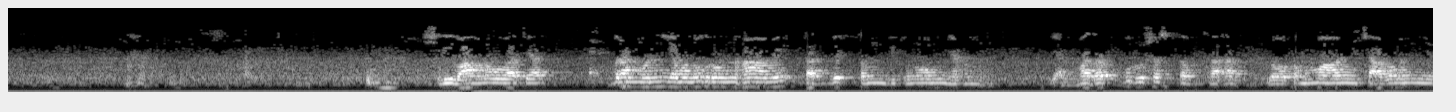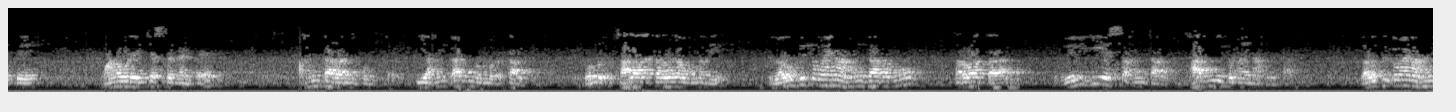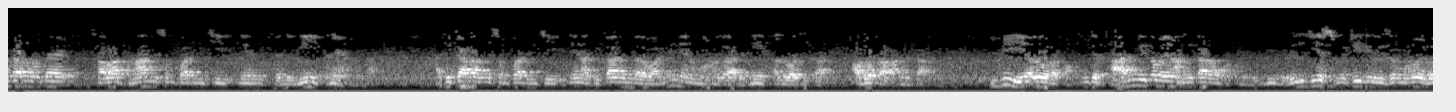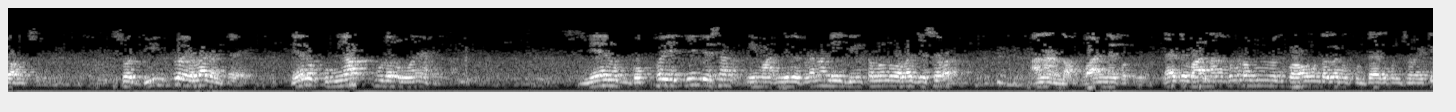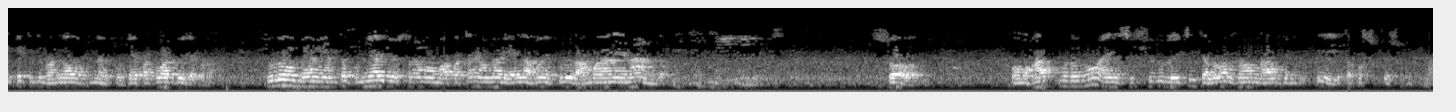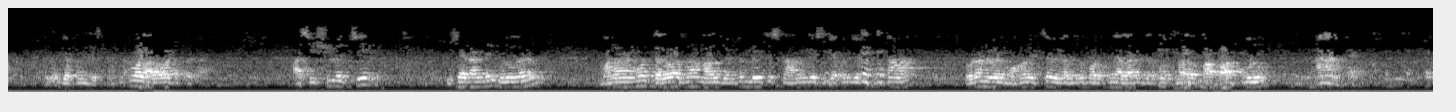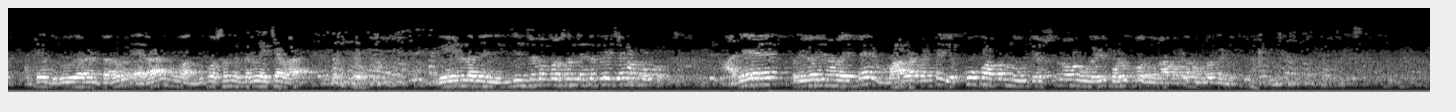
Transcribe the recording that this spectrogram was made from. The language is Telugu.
బ్రహ్మణ్యమను గృహామి తద్విత్తం విధునోమ్యహం జన్మదత్పురుషస్తబ్ధ లోకం మాం చావమన్యతే. మానవుడు ఏం చేస్తాడంటే అహంకారాన్ని పొందుతాడు. ఈ అహంకారం రెండు రకాలు. రెండు చాలా రకాలుగా ఉన్నది. లౌకికమైన అహంకారము తర్వాత రిలీజియస్ అహంకారం ధార్మికమైన అహంకారం. లౌకికమైన అహంకారం అంటే చాలా ధనాన్ని సంపాదించి నేను ధనిని అనే అహంకారం. అధికారాన్ని సంపాదించి నేను అధికారం గలవాడిని నేను మనగాడిని అదో అధికారం అదొక అహంకారం. ఇది అదో రకం. ఇంకా ధార్మికమైన అహంకారం ఒకటి ఇది రిలీజియస్ మెటీరియలిజం ఏదో అనుకుంటుంది. సో దీంట్లో ఎలాగంటే నేను పుణ్యాత్ముడను అని అహంకారం నేను గొప్ప యజ్ఞం చేశాను. నీ మా నీవు ఎప్పుడైనా నీ జీవితంలో అలా చేసావా అని అన్నాం వాడినే పట్టుకుని లేకపోతే వాడిని అనుకోవడం మీకు బాగుండదు అనుకుంటే అది కొంచెం ఎటికెట్కి భంగం అవుతుంది అనుకుంటే పక్కవాడితో చెప్పడం. చూడు మేము ఎంత పుణ్యాలు చేస్తున్నామో మా పక్కనే ఉన్నాడు ఏం లాభం? ఎప్పుడు రామానేనా అంటాం సో ఓ మహాత్ముడును ఆయన శిష్యుడు లేచి తెల్లవారుజాము నాలుగు గంటలకి తపస్సు చేసుకుంటున్నారు జపం చేసుకుంటున్నారు వాళ్ళు అలవాటు ప్రకారం ఆ శిష్యులు వచ్చి చూశారండి గురువుగారు మనమేమో తెల్లవారుజాము నాలుగు గంటలు లేచి స్నానం చేసి జపం చేసుకుంటామా చూడండి వీళ్ళు మొహం ఇస్తే వీళ్ళందరూ పడుతుంది ఎలా నిద్రపోతున్నారో పాపాత్ములు అని అంటారు. అంటే గురువు గారు అంటారు ఎరా నువ్వు అందుకోసం నిద్ర లేచావా? వీళ్ళని నిందించడం కోసం నిద్ర లేచావా నువ్వు? అదే ప్రయోజనం అయితే వాళ్ళకంటే ఎక్కువ పాపం నువ్వు చేస్తున్నావు నువ్వు వెళ్ళి పడుకో నువ్వు నా పక్కన ఉండకండి.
